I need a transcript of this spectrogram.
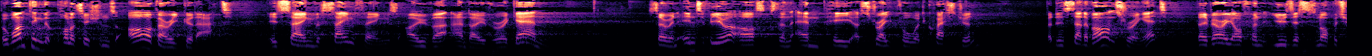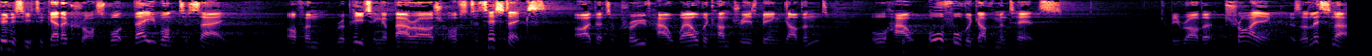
But one thing that politicians are very good at is saying the same things over and over again. So an interviewer asks an MP a straightforward question, but instead of answering it, they very often use this as an opportunity to get across what they want to say, often repeating a barrage of statistics, either to prove how well the country is being governed or how awful the government is It can be rather trying as a listener.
